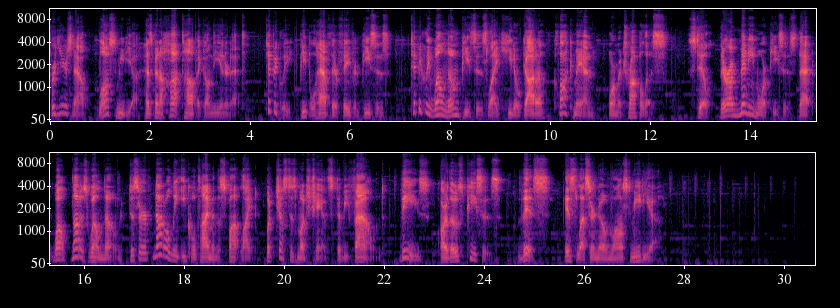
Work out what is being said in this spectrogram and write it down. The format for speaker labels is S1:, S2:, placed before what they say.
S1: For years now, lost media has been a hot topic on the internet. Typically, people have their favorite pieces, typically well known pieces like Hitogata, Clockman, or Metropolis. Still, there are many more pieces that, while not as well known, deserve not only equal time in the spotlight, but just as much chance to be found. These are those pieces. This is lesser known lost media.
